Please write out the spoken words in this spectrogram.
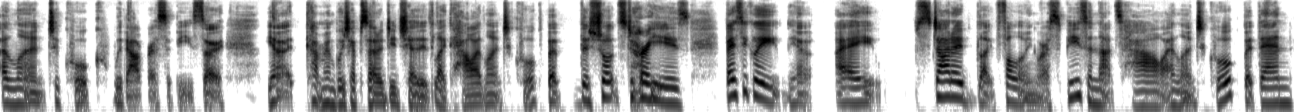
I learned to cook without recipes. So, you know, I can't remember which episode I did share this, like how I learned to cook. But the short story is basically, you know, I started like following recipes and that's how I learned to cook. But then,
